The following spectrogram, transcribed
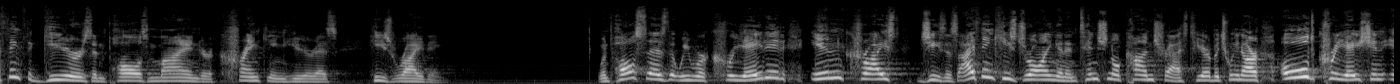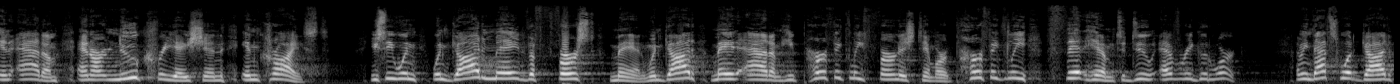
think the gears in Paul's mind are cranking here as he's writing. When Paul says that we were created in Christ Jesus, I think he's drawing an intentional contrast here between our old creation in Adam and our new creation in Christ. You see, when, when God made the first man, when God made Adam, he perfectly furnished him or perfectly fit him to do every good work. I mean, that's what God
